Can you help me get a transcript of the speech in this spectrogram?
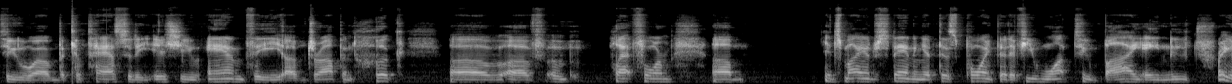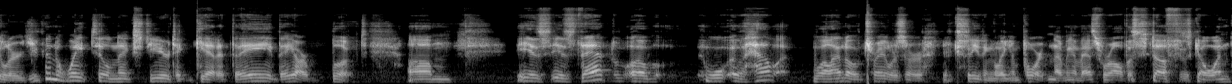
to uh, the capacity issue and the uh, drop and hook uh, of, of platform. Um, it's my understanding at this point that if you want to buy a new trailer, you're going to wait till next year to get it. They they are booked. Um, is is that uh, how? Well, I know trailers are exceedingly important. I mean, that's where all the stuff is going.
